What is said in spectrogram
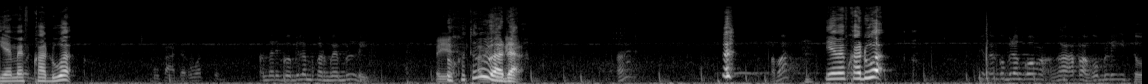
IMF K2. Buka ada ruwet tuh. Kan tadi gua bilang bukan gue beli. Oh, iya, Loh, kata lu ada. ya. Apa? IMF K2. Ya kan gua bilang gua nggak- apa, gua beli itu.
